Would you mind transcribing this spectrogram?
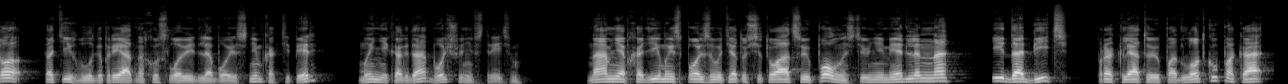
то таких благоприятных условий для боя с ним, как теперь, мы никогда больше не встретим. Нам необходимо использовать эту ситуацию полностью немедленно и добить проклятую подлодку, пока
